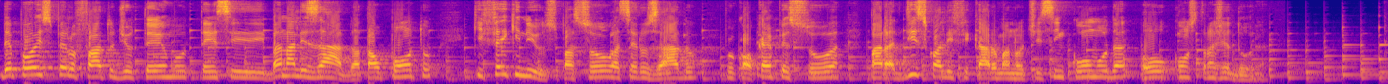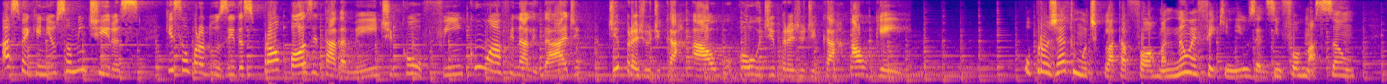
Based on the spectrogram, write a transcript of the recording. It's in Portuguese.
Depois, pelo fato de o termo ter se banalizado a tal ponto que fake news passou a ser usado por qualquer pessoa para desqualificar uma notícia incômoda ou constrangedora. As fake news são mentiras, que são produzidas propositadamente com o fim, com a finalidade de prejudicar algo ou de prejudicar alguém. O projeto multiplataforma Não é Fake News, é Desinformação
